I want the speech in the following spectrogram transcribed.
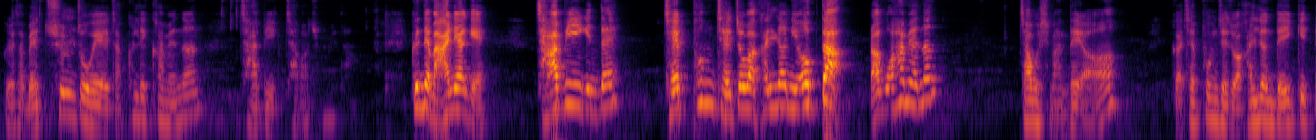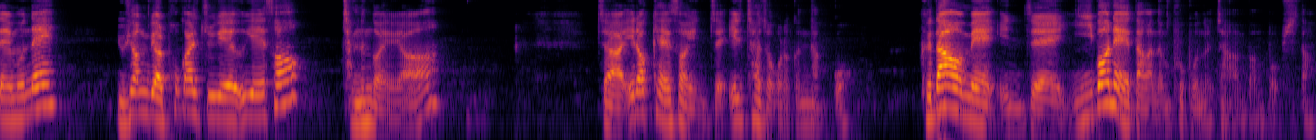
그래서 매출조에 자 클릭하면은 잡이익 잡아줍니다. 근데 만약에 잡이익인데 제품 제조와 관련이 없다 라고 하면은 잡으시면 안 돼요. 그러니까 제품 제조와 관련돼 있기 때문에 유형별 포괄주의에 의해서 잡는 거예요. 자, 이렇게 해서 이제 1차적으로 끝났고 그 다음에 이제 2번에 해당하는 부분을 자 한번 봅시다.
